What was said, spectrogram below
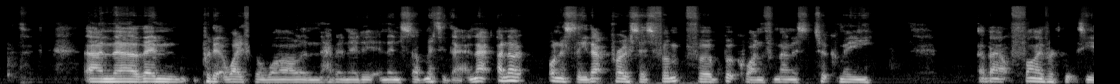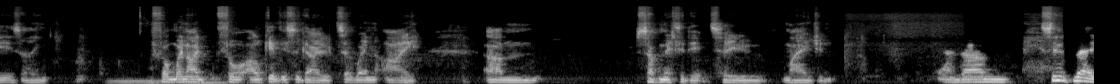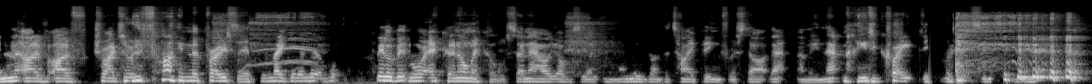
and uh, then put it away for a while and had an edit, and then submitted that. And that I know honestly that process for for book one for Malice took me about five or six years, I think, from when I thought I'll give this a go to when I um, submitted it to my agent. And um, since then, I've I've tried to refine the process and make it a little little bit more economical. So now, obviously, I, moved on to typing for a start. That I mean, that made a great difference.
